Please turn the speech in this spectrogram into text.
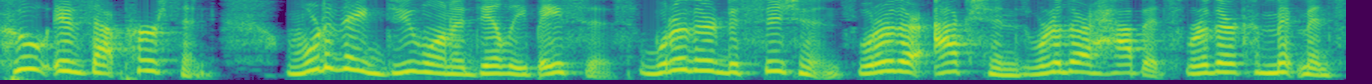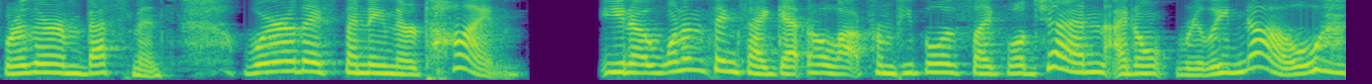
Who is that person? What do they do on a daily basis? What are their decisions? What are their actions? What are their habits? What are their commitments? What are their investments? Where are they spending their time? You know, one of the things I get a lot from people is like, well, Jen, I don't really know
